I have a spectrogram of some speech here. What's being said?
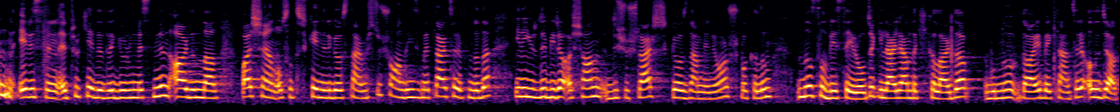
erisin e, Türkiye'de de görülmesinin ardından başlayan o satış kendini göstermişti. Şu anda hizmetler tarafında da yine %1'i aşan düşüşler gözlemleniyor. Bakalım nasıl bir seyir olacak? İlerleyen dakikalarda bunu dair beklentileri alacağız.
